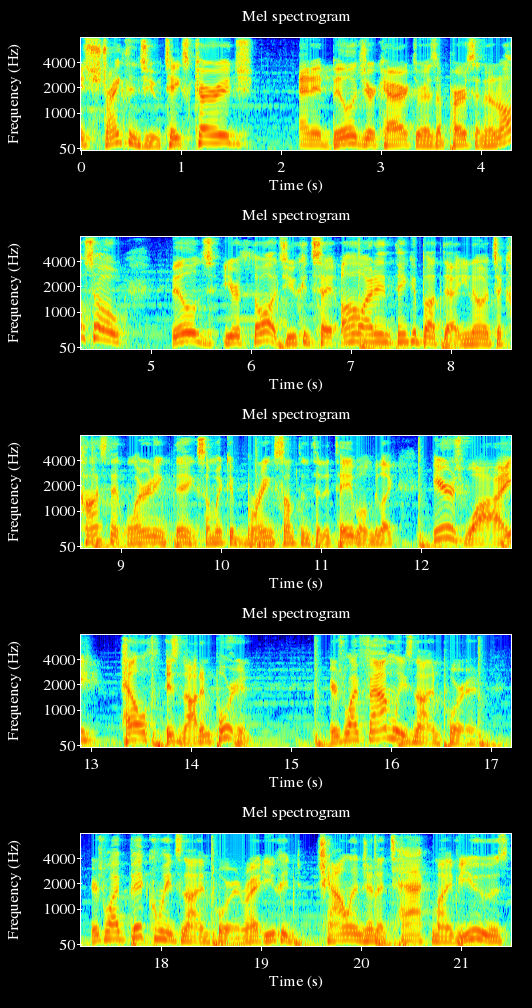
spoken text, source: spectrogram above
it strengthens you, takes courage, and it builds your character as a person. And also builds your thoughts. You could say, Oh, I didn't think about that. You know, it's a constant learning thing. Someone could bring something to the table and be like, Here's why health is not important. Here's why family is not important. Here's why Bitcoin's not important, right? You could challenge and attack my views,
